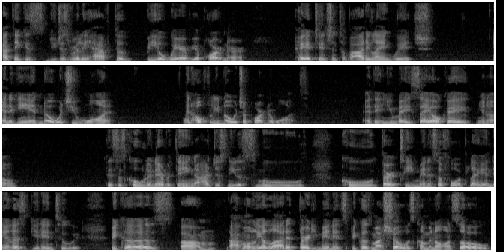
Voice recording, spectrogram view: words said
I think it's you just really have to be aware of your partner, pay attention to body language, and again, know what you want, and hopefully know what your partner wants. And then you may say, okay, you know, this is cool and everything. I just need a smooth, cool 13 minutes of foreplay, and then let's get into it. Because um, I've only allotted 30 minutes because my show is coming on, so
